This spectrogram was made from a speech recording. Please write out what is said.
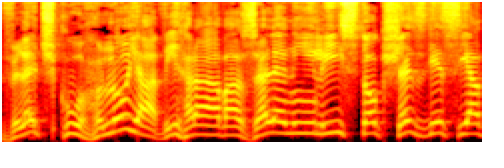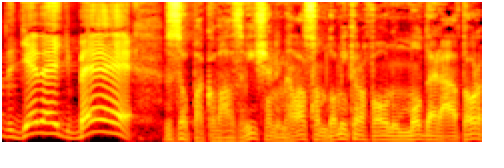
Vlečku hnoja vyhráva zelený lístok 69B, zopakoval zvýšeným hlasom do mikrofónu moderátor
